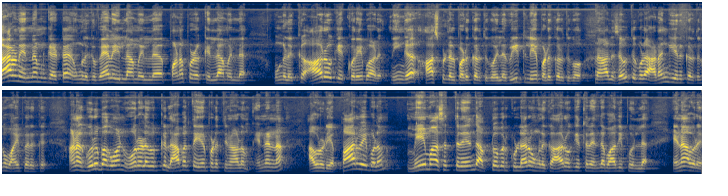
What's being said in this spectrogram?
காரணம் என்னன்னு கேட்டால் உங்களுக்கு வேலை இல்லாமல் இல்லை பணப்புழக்கம் இல்லாமல் இல்லை உங்களுக்கு ஆரோக்கிய குறைபாடு. நீங்கள் ஹாஸ்பிட்டல் படுக்கிறதுக்கோ இல்லை வீட்டிலேயே படுக்கிறதுக்கோ நாலு செவத்துக்குள்ளே அடங்கி இருக்கிறதுக்கோ வாய்ப்பு இருக்குது ஆனால் குரு பகவான் ஓரளவுக்கு லாபத்தை ஏற்படுத்தினாலும் என்னென்னா அவருடைய பார்வை பலம் மே மாதத்துலேருந்து அக்டோபருக்குள்ளார உங்களுக்கு ஆரோக்கியத்தில் எந்த பாதிப்பும் இல்லை. ஏன்னா அவர்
